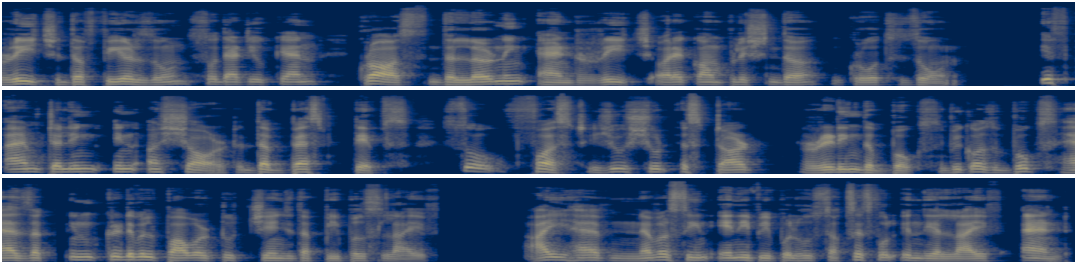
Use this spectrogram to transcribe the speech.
reach the fear zone so that you can cross the learning and reach or accomplish the growth zone if i am telling in a short the best tips so first you should start reading the books because books has the incredible power to change the people's life i have never seen any people who successful in their life and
